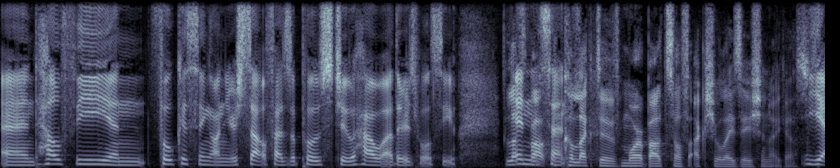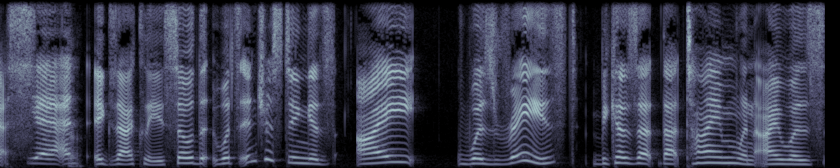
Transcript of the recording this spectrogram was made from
and healthy and focusing on yourself as opposed to how others will see you. less in about sense. collective, more about self actualization, I guess. Yes. Yeah, and Exactly. So th- what's interesting is I was raised because at that time when I was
